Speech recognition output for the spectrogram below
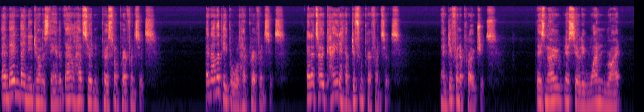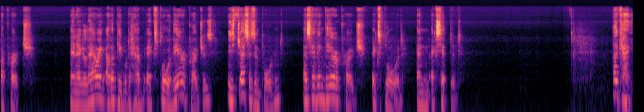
And then they need to understand that they'll have certain personal preferences. And other people will have preferences. And it's okay to have different preferences and different approaches. There's no necessarily one right approach. And allowing other people to have explore their approaches is just as important as having their approach explored and accepted. Okay,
